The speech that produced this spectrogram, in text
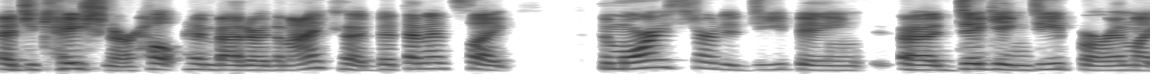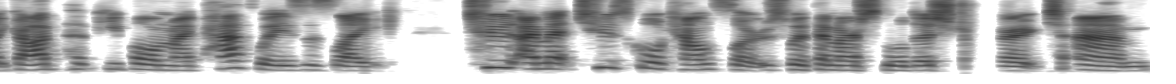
education or help him better than I could? But then it's like, the more I started deeping, uh, digging deeper, and like God put people in my pathways, is like two. I met two school counselors within our school district, um,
